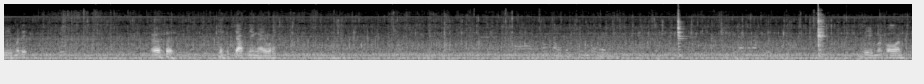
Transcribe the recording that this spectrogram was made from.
ดีมาดิ เออ จับยังไงวะ บีมาก่อน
